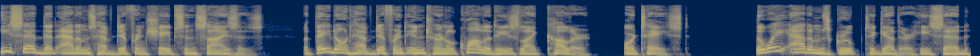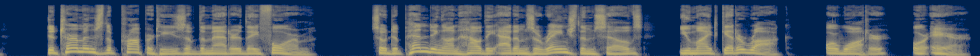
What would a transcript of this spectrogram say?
He said that atoms have different shapes and sizes, but they don't have different internal qualities like color or taste. The way atoms group together, he said, determines the properties of the matter they form. So depending on how the atoms arrange themselves, you might get a rock, or water, or air.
